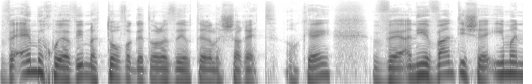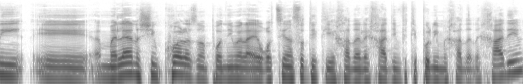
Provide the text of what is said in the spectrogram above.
והם מחויבים לטוב הגדול הזה יותר לשרת, אוקיי? ואני הבנתי שאם אני, אה, מלא אנשים כל הזמן פונים אליי, רוצים לעשות איתי אחד על אחדים וטיפולים אחד על אחדים,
